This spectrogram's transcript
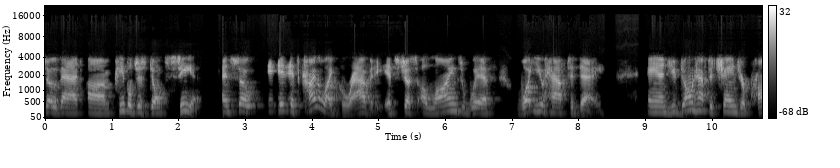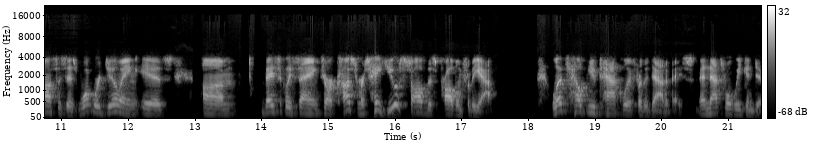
so that um, people just don't see it. And so it, it's kind of like gravity. It's just aligns with what you have today. And you don't have to change your processes. What we're doing is um, basically saying to our customers, hey, you've solved this problem for the app. Let's help you tackle it for the database. And that's what we can do.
